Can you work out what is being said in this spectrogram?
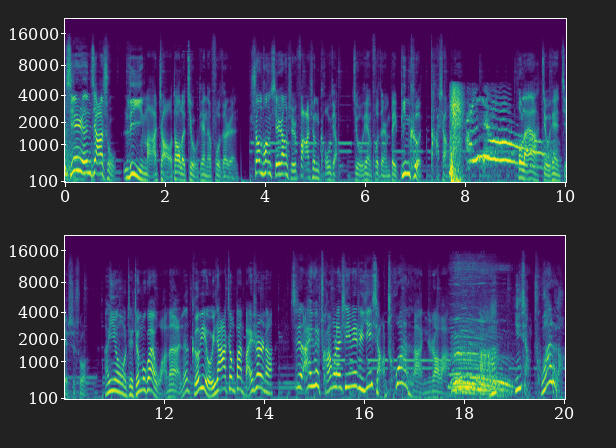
新人家属立马找到了酒店的负责人，双方协商时发生口角，酒店负责人被宾客打伤。哎呦！后来啊，酒店解释说。哎呦，这真不怪我们，那隔壁有一家正办白事呢。这哀乐传过来是因为这音响串了，你知道吧？啊，音响串了。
